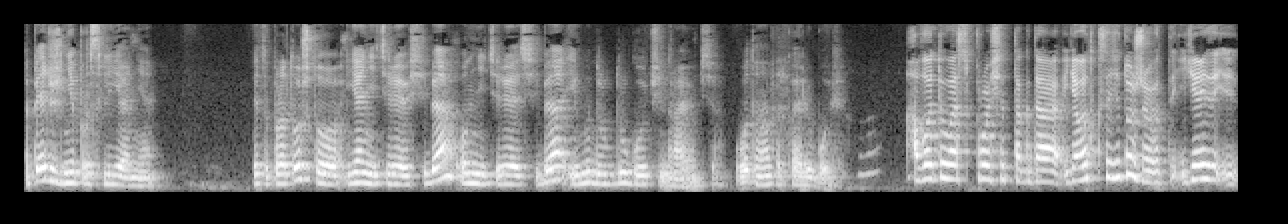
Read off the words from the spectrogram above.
опять же, не про слияние. Это про то, что я не теряю себя, он не теряет себя, и мы друг другу очень нравимся. Вот она такая любовь. А вот у вас спросят тогда... Я вот, кстати, тоже... Вот я...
